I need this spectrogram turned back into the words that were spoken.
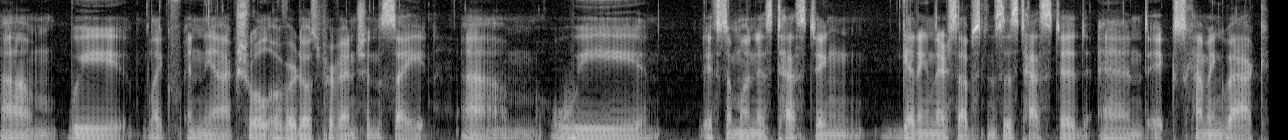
um, we like in the actual overdose prevention site, um, we if someone is testing, getting their substances tested, and it's coming back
